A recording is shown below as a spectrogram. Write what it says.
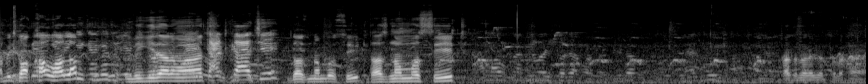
আম ভাবলাম। বিগিদার মাছ টাটকা আছে। দশ নম্বর সিট। দশ নম্বর সিট। হ্যাঁ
